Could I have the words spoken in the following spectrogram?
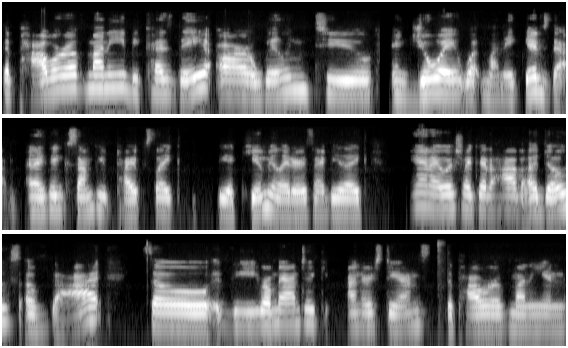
the power of money because they are willing to enjoy what money gives them. And I think some people types like the accumulators might be like, man, I wish I could have a dose of that. So the romantic understands the power of money and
